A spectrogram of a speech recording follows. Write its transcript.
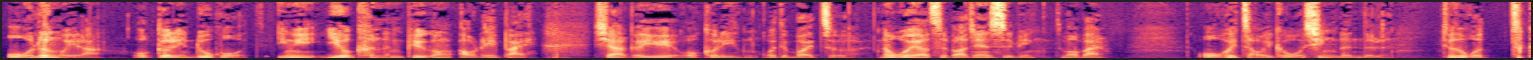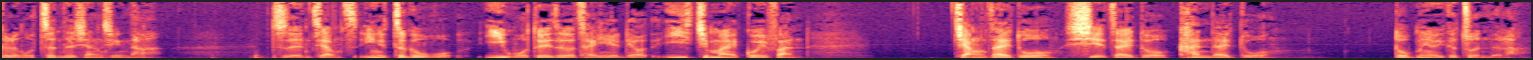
我认为啦，我个人如果因为也有可能，比如讲后礼拜下个月我可能我就不会做，那我也要吃保健食品怎么办？我会找一个我信任的人，就是我这个人我真的相信他，只能这样子，因为这个我依我对这个产业了，依经脉规范。讲再多，写再多，看再多，都没有一个准的啦，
